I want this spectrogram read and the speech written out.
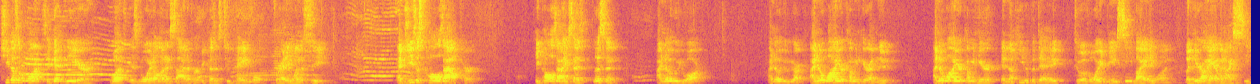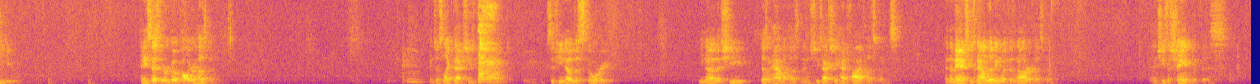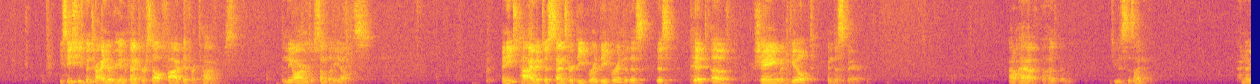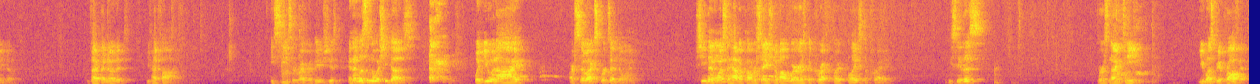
She doesn't want to get near what is going on inside of her because it's too painful for anyone to see. And Jesus calls out her. He calls out, he says, Listen, I know who you are. I know who you are. I know why you're coming here at noon. I know why you're coming here in the heat of the day to avoid being seen by anyone. But here I am and I see you. And he says to her, Go call your husband. And just like that, she's disarmed. Because if you know the story, you know that she doesn't have a husband. She's actually had five husbands. And the man she's now living with is not her husband. And she's ashamed of this. You see, she's been trying to reinvent herself five different times in the arms of somebody else. And each time it just sends her deeper and deeper into this, this pit of shame and guilt and despair. I don't have a husband. Jesus says, I know. I know you don't. In fact, I know that you've had five. He sees her right where she is. And then listen to what she does. What you and I are so experts at doing. She then wants to have a conversation about where is the correct place to pray. You see this? Verse 19. You must be a prophet.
